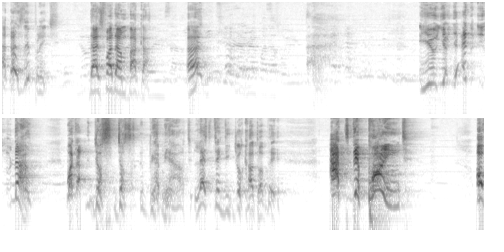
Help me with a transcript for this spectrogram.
I can still preach. That's Father Mbaka. Huh? You, you, you, now, what? Just, just bear me out. Let's take the joke out of there. At the point of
